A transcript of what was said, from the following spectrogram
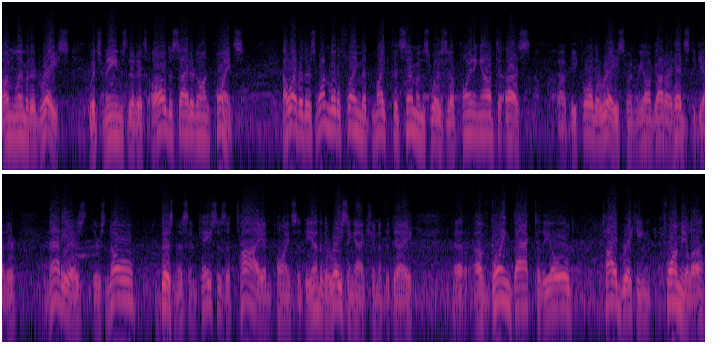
unlimited race, which means that it's all decided on points. However, there's one little thing that Mike Fitzsimmons was uh, pointing out to us uh, before the race when we all got our heads together, and that is there's no business, in case there's a tie in points at the end of the racing action of the day, uh, of going back to the old tie-breaking formula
